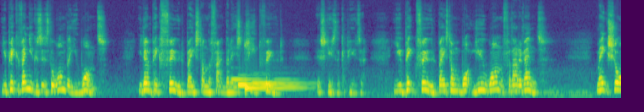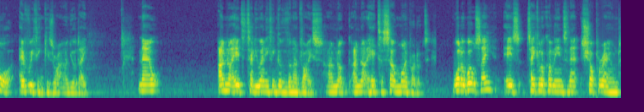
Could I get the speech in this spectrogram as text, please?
You pick a venue because it's the one that you want. You don't pick food based on the fact that it's cheap food. Excuse the computer. You pick food based on what you want for that event. Make sure everything is right on your day. Now, I'm not here to tell you anything other than advice. I'm not I'm not here to sell my product. What I will say is take a look on the internet, shop around.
